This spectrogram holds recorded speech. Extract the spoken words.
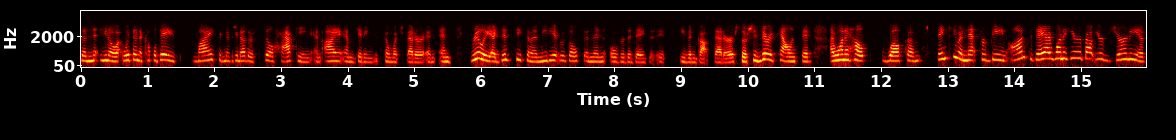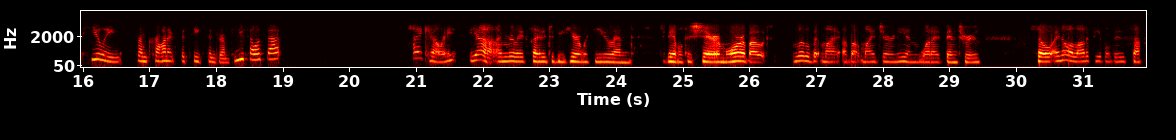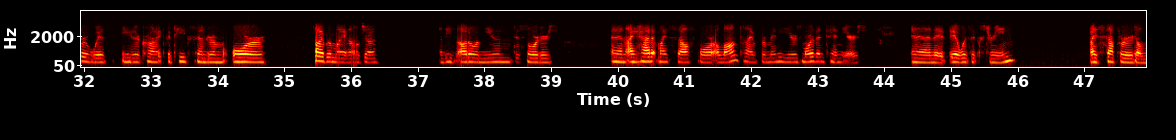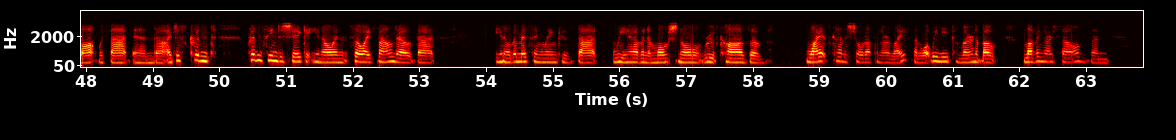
the you know within a couple days my significant other is still hacking and i am getting so much better. And and really i did see some immediate results and then over the days it, even got better. So she's very talented. I want to help welcome. Thank you annett for being on today. I want to hear about your journey of healing from chronic fatigue syndrome. Can you tell us that? Hi kelli. Yeah i'm really excited to be here with you and to be able to share more about a little bit my about my journey and what i've been through so I know a lot of people do suffer with either chronic fatigue syndrome or fibromyalgia, these autoimmune disorders. And I had it myself for a long time, for many years, more than 10 years. And it, it was extreme. I suffered a lot with that, and uh, I just couldn't couldn't seem to shake it, you know. And so I found out that, you know, the missing link is that we have an emotional root cause of why it's kind of showed up in our life and what we need to learn about loving ourselves and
